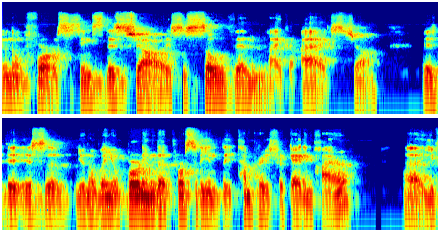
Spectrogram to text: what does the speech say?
you know, force since this shell is so thin like egg shell. It, it is, uh, you know, when you're burning the porcelain, the temperature getting higher. Uh, if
